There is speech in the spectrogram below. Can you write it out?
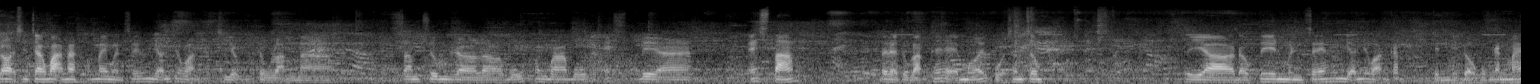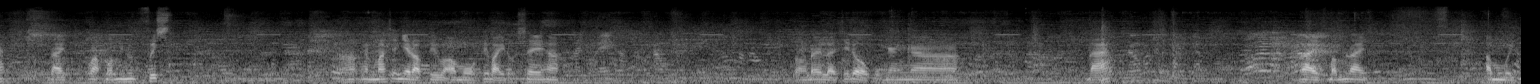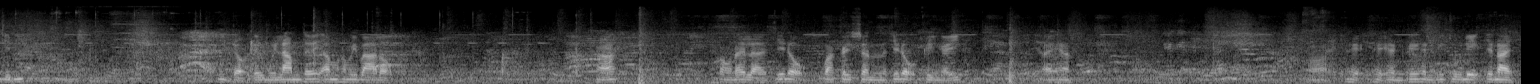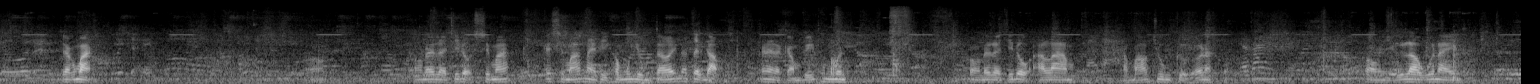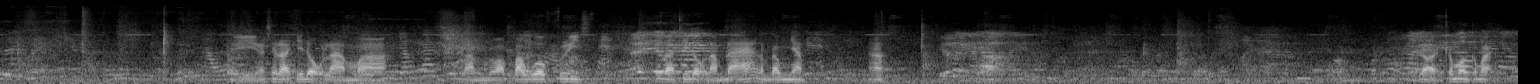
Rồi xin chào các bạn ha. Hôm nay mình sẽ hướng dẫn cho các bạn sử dụng tủ lạnh là Samsung RL4034 SDA S8. Đây là tủ lạnh thế hệ mới của Samsung. Thì à, đầu tiên mình sẽ hướng dẫn cho bạn cách chỉnh nhiệt độ của ngăn mát. Đây, các bạn bấm nút fix. Đó, ngăn mát sẽ nhiệt độ từ 1 tới 7 độ C ha. Còn đây là chế độ của ngăn à, đá. Đây, bấm đây âm 19 nhiệt độ từ 15 tới âm 23 độ. Đó. còn đây là chế độ vacation là chế độ kỳ nghỉ. Đây ha. Đó. hệ, hệ hình cái hình cái trụ điện trên này. Cho các bạn. Đó. còn đây là chế độ smart. Cái smart này thì không có dùng tới nó tự động. Cái này là cảm biến thông minh. Còn đây là chế độ alarm cảm báo chuông cửa nè. Còn giữ lâu cái này thì nó sẽ là chế độ làm à, làm power free tức là chế độ làm đá làm đông nhanh à. Đó. rồi cảm ơn các bạn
